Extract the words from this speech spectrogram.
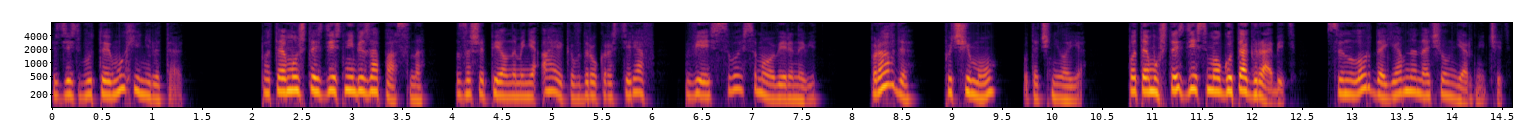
Здесь будто и мухи не летают. «Потому что здесь небезопасно», — зашипел на меня Айк, вдруг растеряв весь свой самоуверенный вид. Правда? Почему? уточнила я. Потому что здесь могут ограбить. Сын лорда явно начал нервничать.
